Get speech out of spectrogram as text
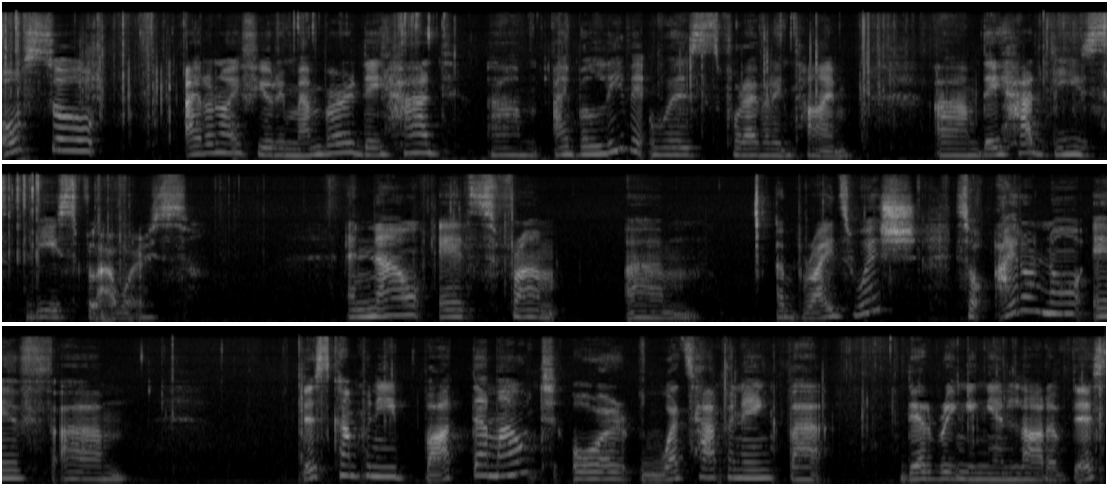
also, I don't know if you remember, they had, um, I believe it was Forever in Time. Um, they had these, these flowers. And now it's from um, a bride's wish. So I don't know if um, this company bought them out or what's happening, but they're bringing in a lot of this.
